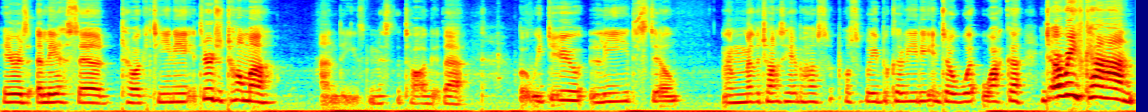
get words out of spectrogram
Here is Eliasa Tawakatini through to Toma, and he's missed the target there. But we do lead still. Another chance here, possibly Bukalidi into Waka, into Arif Khan,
